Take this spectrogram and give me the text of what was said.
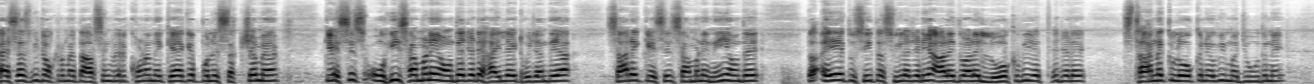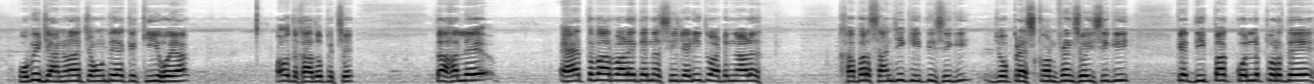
ਐਸਐਸਪੀ ਡਾਕਟਰ ਮਹਿਤਾਬ ਸਿੰਘ ਵਿਰਕ ਉਹਨਾਂ ਨੇ ਕਿਹਾ ਕਿ ਪੁਲਿਸ ਸક્ષਮ ਹੈ। ਕੇਸਿਸ ਉਹੀ ਸਾਹਮਣੇ ਆਉਂਦੇ ਜਿਹੜੇ ਹਾਈਲਾਈਟ ਹੋ ਜਾਂਦੇ ਆ। ਸਾਰੇ ਕੇਸਿਸ ਸਾਹਮਣੇ ਨਹੀਂ ਆਉਂਦੇ। ਤਾਂ ਇਹ ਤੁਸੀਂ ਤਸਵੀਰਾਂ ਜਿਹੜੀਆਂ ਆਲੇ ਦੁਆਲੇ ਲੋਕ ਵੀ ਇੱਥੇ ਜਿਹੜੇ ਸਥਾਨਕ ਲੋਕ ਨੇ ਉਹ ਵੀ ਮੌਜੂਦ ਨੇ। ਉਹ ਵੀ ਜਾਣਨਾ ਚਾਹੁੰਦੇ ਆ ਕਿ ਕੀ ਹੋਇਆ। ਉਹ ਦਿਖਾ ਦਿਓ ਪਿੱਛੇ। ਤਾਂ ਹਲੇ ਐਤਵਾਰ ਵਾਲੇ ਦਿਨ ਅਸੀਂ ਜਿਹੜੀ ਤੁਹਾਡੇ ਨਾਲ ਖਬਰ ਸਾਂਝੀ ਕੀਤੀ ਸੀਗੀ, ਜੋ ਪ੍ਰੈਸ ਕਾਨਫਰੰਸ ਹੋਈ ਸੀਗੀ ਕਿ ਦੀਪਕ ਕੁੱਲਪੁਰ ਦੇ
